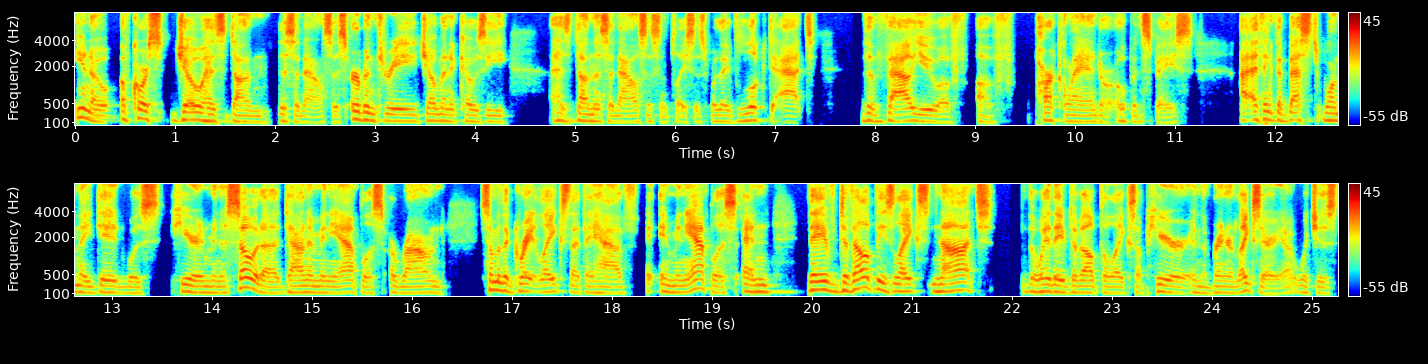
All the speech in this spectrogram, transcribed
you know, of course, Joe has done this analysis. Urban Three, Joe Minicozzi has done this analysis in places where they've looked at the value of of parkland or open space. I think the best one they did was here in Minnesota, down in Minneapolis, around some of the Great Lakes that they have in Minneapolis. And they've developed these lakes not the way they've developed the lakes up here in the Brainerd Lakes area, which is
